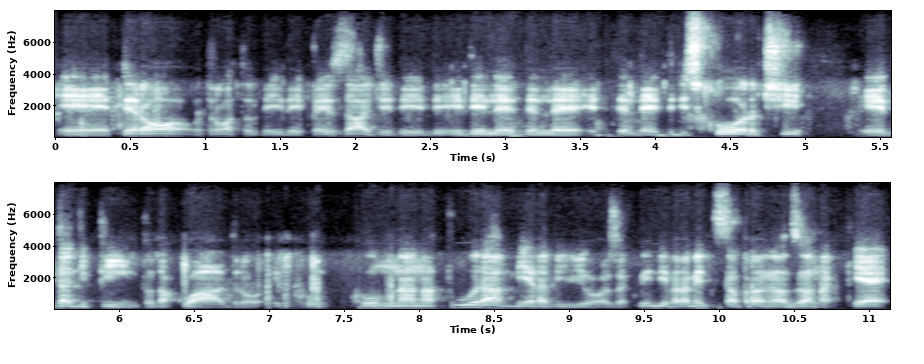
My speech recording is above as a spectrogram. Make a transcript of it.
eh, però ho trovato dei, dei paesaggi, dei, dei, delle, delle, delle, degli scorci eh, da dipinto, da quadro, e con, con, una natura meravigliosa, quindi veramente stiamo parlando di una zona che è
